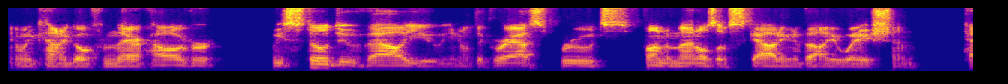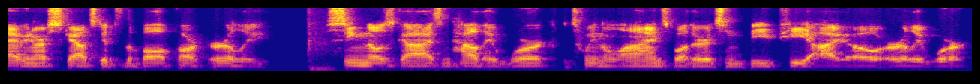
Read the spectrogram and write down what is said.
And we kind of go from there. However, we still do value, you know, the grassroots fundamentals of scouting evaluation, having our scouts get to the ballpark early, seeing those guys and how they work between the lines, whether it's in BPIO early work,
